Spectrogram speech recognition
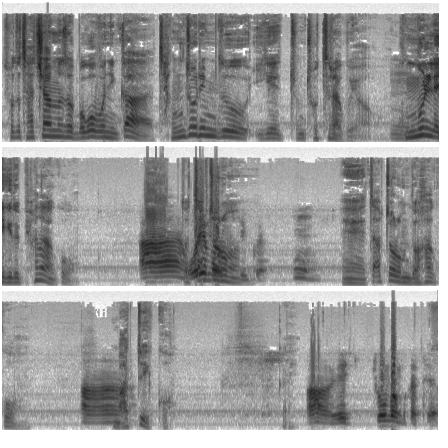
저도 자취하면서 먹어보니까 장조림도 이게 좀 좋더라고요. 음. 국물 내기도 편하고, 아, 또 오래. 먹을 수 있고요. 예. 예, 짭조름도 하고, 아, 맛도 있고. 아, 예, 좋은 방법 같아요.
